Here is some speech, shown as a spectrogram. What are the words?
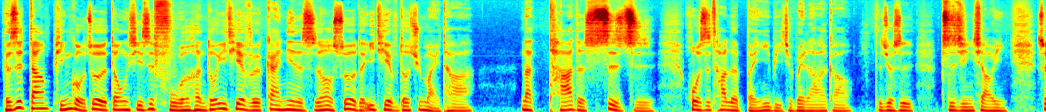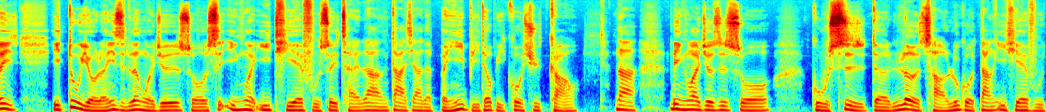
可是当苹果做的东西是符合很多 ETF 的概念的时候，所有的 ETF 都去买它。那它的市值或是它的本益比就被拉高，这就是资金效应。所以一度有人一直认为，就是说是因为 ETF，所以才让大家的本益比都比过去高。那另外就是说，股市的热潮，如果当 ETF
